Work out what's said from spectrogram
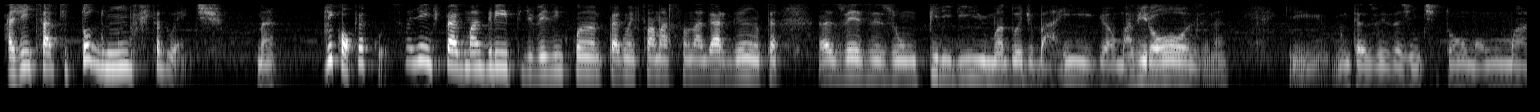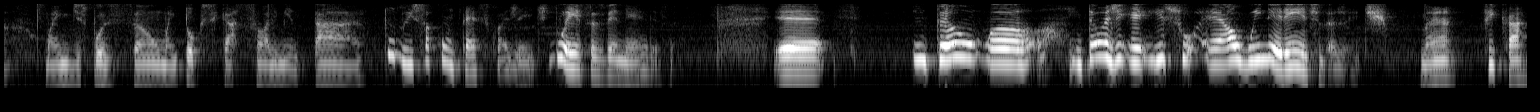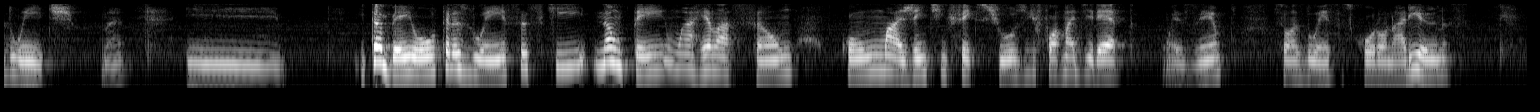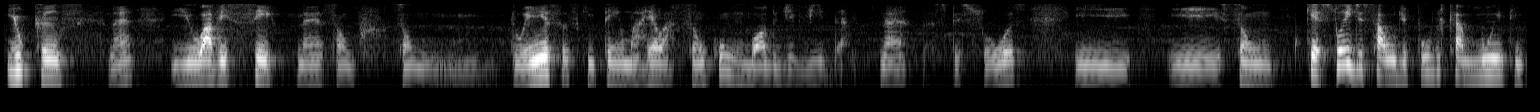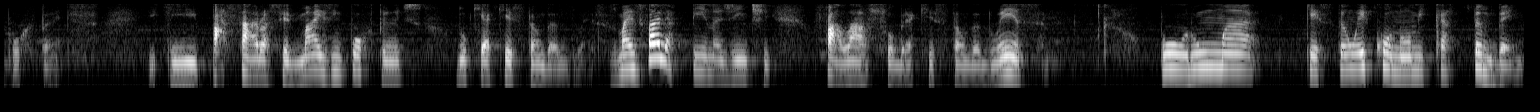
a gente sabe que todo mundo fica doente. Né? De qualquer coisa. A gente pega uma gripe de vez em quando, pega uma inflamação na garganta, às vezes um piriri, uma dor de barriga, uma virose, né? Que muitas vezes a gente toma uma, uma indisposição, uma intoxicação alimentar. tudo isso acontece com a gente. Doenças venéreas. Né? É, então, uh, então gente, isso é algo inerente da gente, né? Ficar doente, né? E, e também outras doenças que não têm uma relação com um agente infeccioso de forma direta. Um exemplo são as doenças coronarianas e o câncer, né? E o AVC, né? São, são doenças que têm uma relação com o modo de vida né, das pessoas e, e são questões de saúde pública muito importantes e que passaram a ser mais importantes do que a questão das doenças. Mas vale a pena a gente falar sobre a questão da doença por uma questão econômica também.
